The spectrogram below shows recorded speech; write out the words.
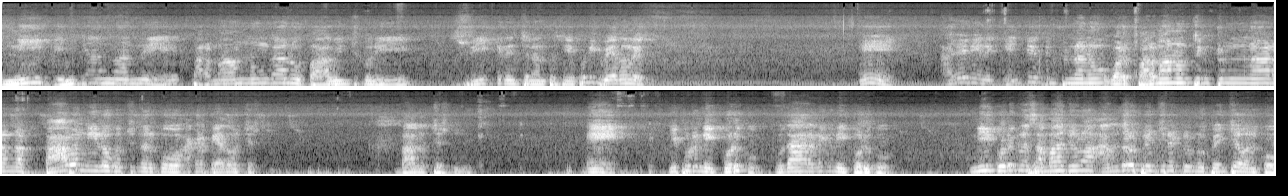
నీ గింజాన్నాన్ని పరమాన్నంగా నువ్వు భావించుకొని స్వీకరించినంతసేపు నీకు వేదం లేదు. ఏ, అరే నేను గెంజే తింటున్నాను? వాడు పరమాన్నం తింటున్నాడన్న భావం నీలోకి వచ్చిందనుకో అక్కడ భేదం వచ్చేస్తుంది. బాధ వచ్చేస్తుంది. ఏ ఇప్పుడు నీ కొడుకు ఉదాహరణకి నీ కొడుకు నీ కొడుకుని సమాజంలో అందరూ పెంచినట్టు నువ్వు పెంచావనుకో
